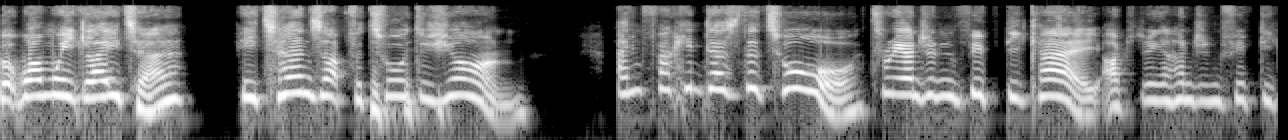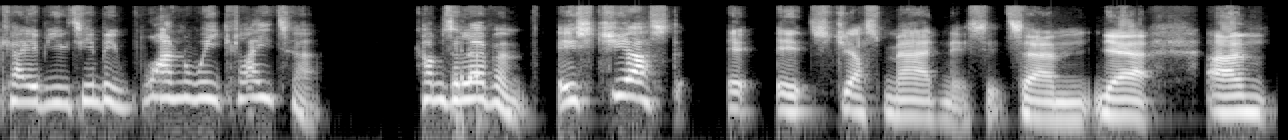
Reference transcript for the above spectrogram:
But one week later, he turns up for Tor des Géants and fucking does the tour 350k after doing 150k of UTMB. One week later, comes 11th. It's just it, it's just madness. It's um yeah um.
